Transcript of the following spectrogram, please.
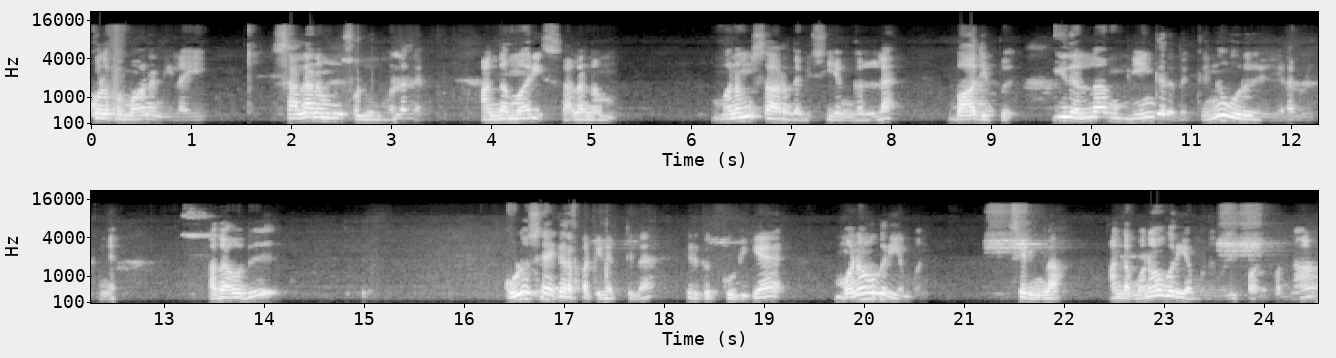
குழப்பமான நிலை சலனம்னு சொல்லுவோம் இல்லைங்க? அந்த மாதிரி சலனம் மனம் சார்ந்த விஷயங்களில் பாதிப்பு. இதெல்லாம் நீங்கிறதுக்குன்னு ஒரு இடம் இருக்குங்க. அதாவது குலசேகரப்பட்டினத்தில் இருக்கக்கூடிய மனோகரி அம்மன். சரிங்களா? அந்த மனோகரி அம்மனை வழிபாடு பண்ணால்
